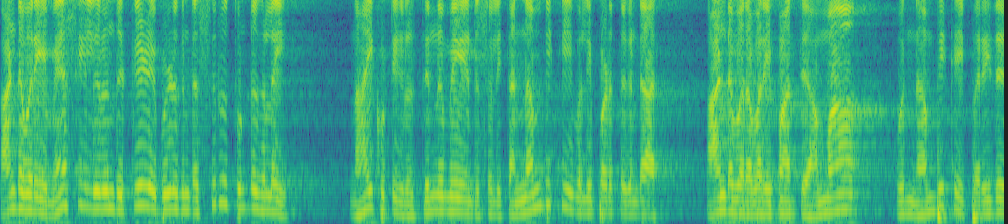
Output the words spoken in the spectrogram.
ஆண்டவரே மேசையில் இருந்து கீழே விழுகின்ற சிறு துண்டுகளை நாய்க்குட்டிகள் தின்னுமே என்று சொல்லி தன் நம்பிக்கையை வெளிப்படுத்துகின்றார். ஆண்டவர் அவரை பார்த்து அம்மா உன் நம்பிக்கை பெரிது.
